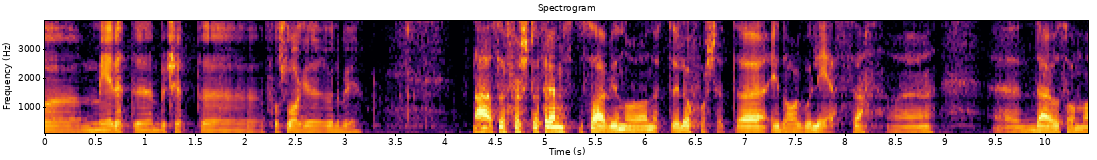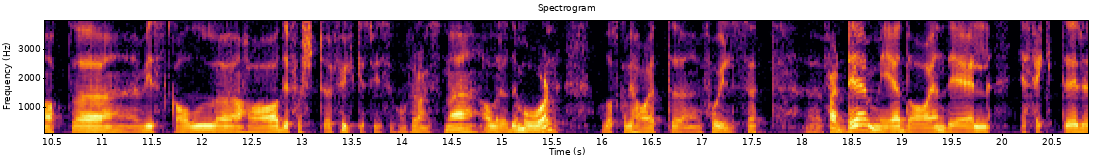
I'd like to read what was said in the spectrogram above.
eh, med dette budsjettforslaget, Runeby? Nei, altså Først og fremst så er vi nå nødt til å fortsette i dag å lese. Det er jo sånn at vi skal ha de første fylkesvise konferansene allerede i morgen. og Da skal vi ha et foilsett ferdig med da en del effekter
